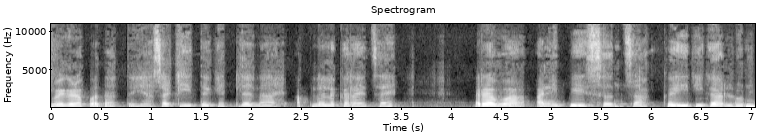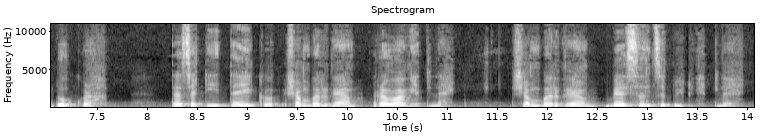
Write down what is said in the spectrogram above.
वेगळा पदार्थ. यासाठी इथं घेतलेला आहे आपल्याला करायचा आहे रवा आणि बेसनचा कैरी घालून ढोकळा. त्यासाठी इथं एक शंभर ग्रॅम रवा घेतला आहे शंभर ग्रॅम बेसनचं पीठ घेतलं आहे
